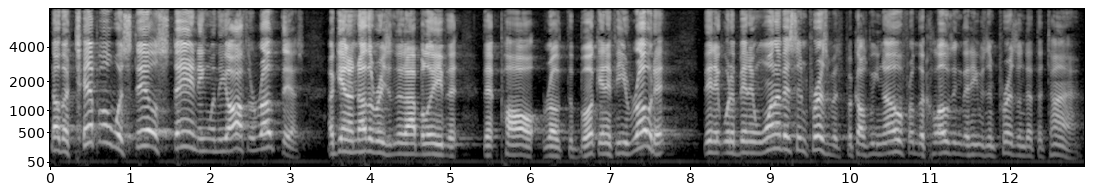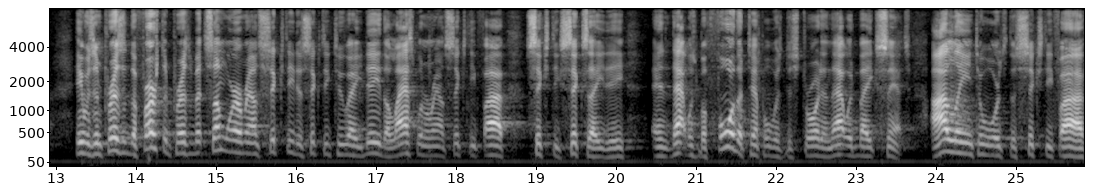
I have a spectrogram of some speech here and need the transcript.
No, the temple was still standing when the author wrote this. Again, another reason that I believe that, that Paul wrote the book. And if he wrote it, then it would have been in one of his imprisonments because we know from the closing that he was imprisoned at the time. He was imprisoned, the first imprisonment, somewhere around 60 to 62 AD, the last one around 65, 66 AD, and that was before the temple was destroyed, and that would make sense. I lean towards the 65,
